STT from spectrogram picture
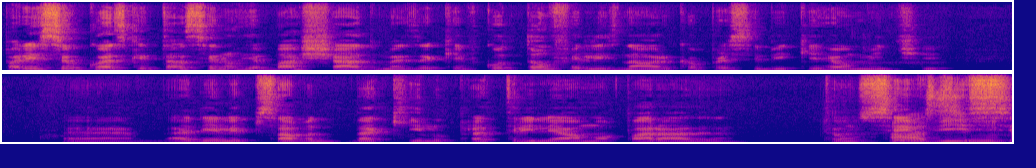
Pareceu quase que ele tava sendo rebaixado, mas é que ele ficou tão feliz na hora que eu percebi que realmente é, ali ele precisava daquilo para trilhar uma parada. né? Então, ser Ah, sim.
